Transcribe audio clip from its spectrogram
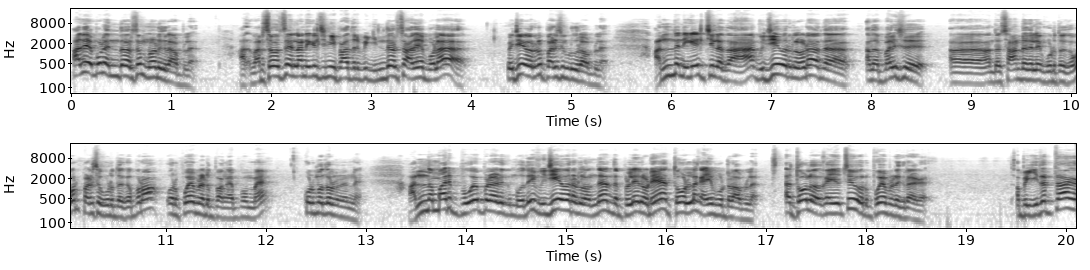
அதே போல் இந்த வருஷம் முன்னெடுக்கிறாப்புல. அது வருஷ வருஷம் எல்லா நிகழ்ச்சியும் நீ பார்த்துருப்பீங்க. இந்த வருஷம் அதே போல் விஜய் அவர்கள் பரிசு கொடுக்குறாப்புல. அந்த நிகழ்ச்சியில் தான் விஜய் அவர்களோட அந்த அந்த பரிசு அந்த சான்றிதழையும் கொடுத்ததுக்கப்புறம் பரிசு கொடுத்ததுக்கப்புறம் ஒரு புகைப்படம் எடுப்பாங்க எப்போவுமே குடும்பத்தோடு நின்று அந்த மாதிரி புகைப்படம் எடுக்கும்போது விஜய் அவர்கள் வந்து அந்த பிள்ளைகளுடைய தோலில் கை போட்டுறாப்புல. தோலை கை வச்சு ஒரு புகைப்படம் எடுக்கிறாங்க. அப்போ இதைத்தான்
